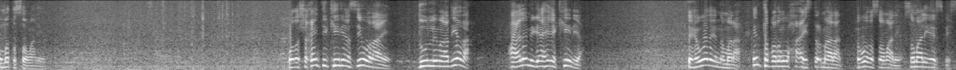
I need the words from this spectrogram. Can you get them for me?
ummadda soomaaliyeed. Wada shaqayntii kenyaan sii wadaaye duulimaadyada caalamiga ah ee kenya ee hawadeenna maraa inta badan waxa ay isticmaalaan hawada soomaaliya somalia airspace.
